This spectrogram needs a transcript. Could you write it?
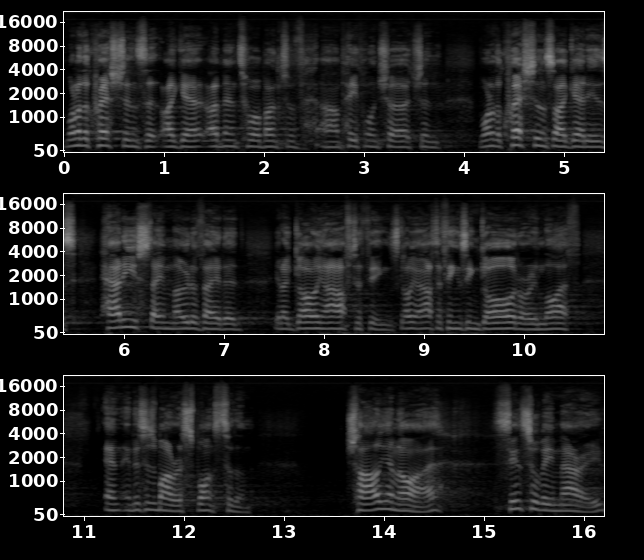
One of the questions that I get, I mentor a bunch of uh, people in church, and one of the questions I get is, how do you stay motivated, you know, going after things, going after things in God or in life? And, and this is my response to them. Charlie and I, since we've been married,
